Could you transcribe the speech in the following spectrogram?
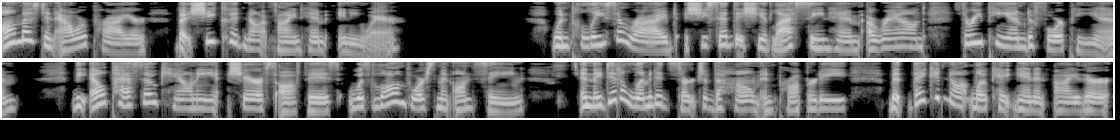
almost an hour prior, but she could not find him anywhere. When police arrived, she said that she had last seen him around 3 p.m. to 4 p.m. The El Paso County Sheriff's Office was law enforcement on scene, and they did a limited search of the home and property, but they could not locate Gannon either,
